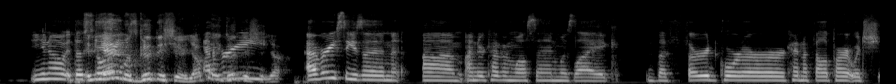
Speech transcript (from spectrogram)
you know the story, Indiana was good this year. Y'all played good this year. every Y'all, every season um under Kevin Wilson was like the third quarter kind of fell apart, which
